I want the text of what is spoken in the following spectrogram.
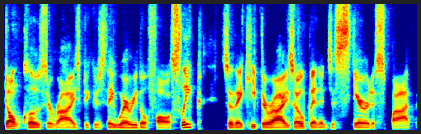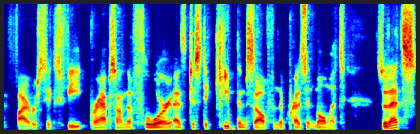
don't close their eyes because they worry they'll fall asleep. So they keep their eyes open and just stare at a spot five or six feet, perhaps on the floor, as just to keep themselves in the present moment. So that's,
